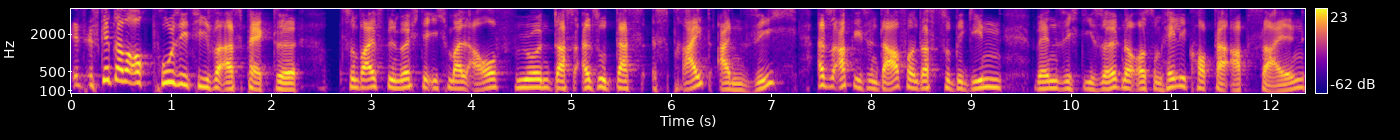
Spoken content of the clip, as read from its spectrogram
es, es gibt aber auch positive Aspekte. Zum Beispiel möchte ich mal aufführen, dass also das Sprite an sich, also abgesehen davon, dass zu Beginn, wenn sich die Söldner aus dem Helikopter abseilen,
